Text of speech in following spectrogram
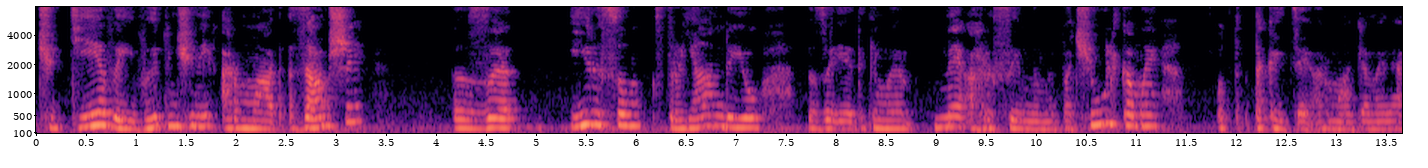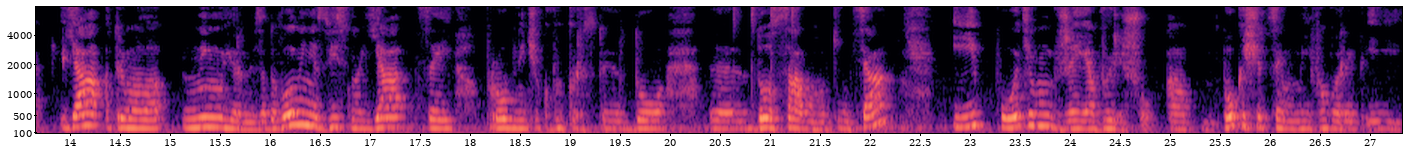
чуттєвий, витончений аромат замши з ірисом, з трояндою, з е, такими неагресивними пачульками. От такий цей аромат для мене. Я отримала неймовірне задоволення. Звісно, я цей пробничок використаю до, е, до самого кінця. І потім вже я вирішу. А поки що це мій фаворит. І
